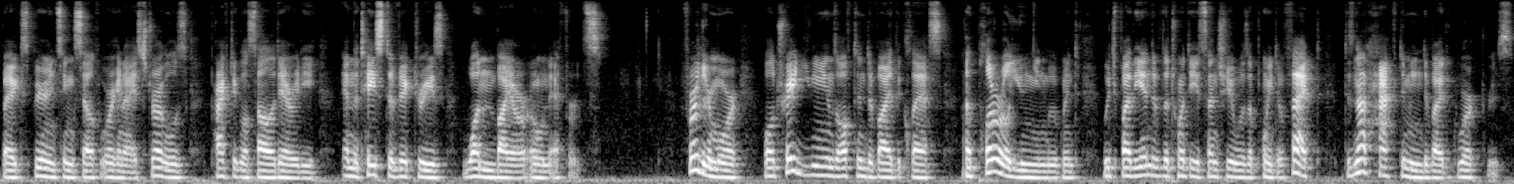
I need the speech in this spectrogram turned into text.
by experiencing self organized struggles, practical solidarity, and the taste of victories won by our own efforts. Furthermore, while trade unions often divide the class, a plural union movement, which by the end of the 20th century was a point of fact, does not have to mean divided workers.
